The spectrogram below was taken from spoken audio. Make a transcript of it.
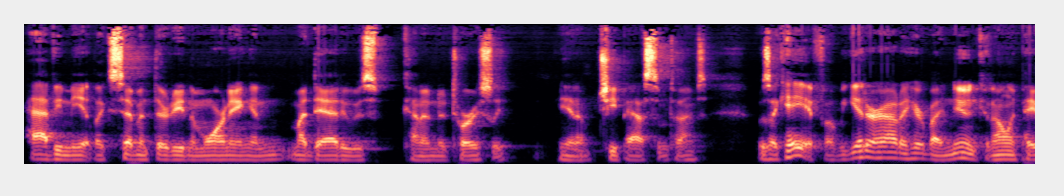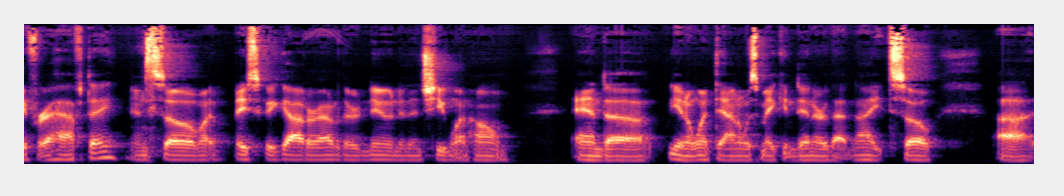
having me at like 7.30 in the morning. And my dad, who was kind of notoriously, you know, cheap ass sometimes, was like, Hey, if we get her out of here by noon, can I only pay for a half day? And so I basically got her out of there at noon and then she went home and, uh, you know, went down and was making dinner that night. So, uh,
